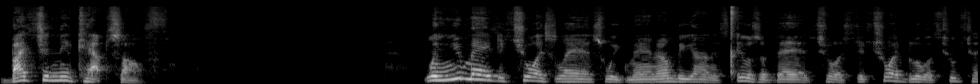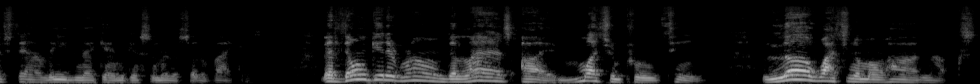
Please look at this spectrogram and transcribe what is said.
bite your kneecaps off when you made the choice last week, man, I'll be honest, it was a bad choice. Detroit blew a two touchdown lead in that game against the Minnesota Vikings. Now, don't get it wrong. The Lions are a much improved team. Love watching them on Hard Knocks.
